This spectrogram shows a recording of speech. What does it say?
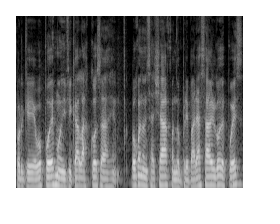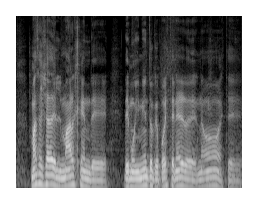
porque vos podés modificar las cosas. Vos cuando ensayás, cuando preparás algo, después, más allá del margen de, de movimiento que podés tener, eh, ¿no? Este,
